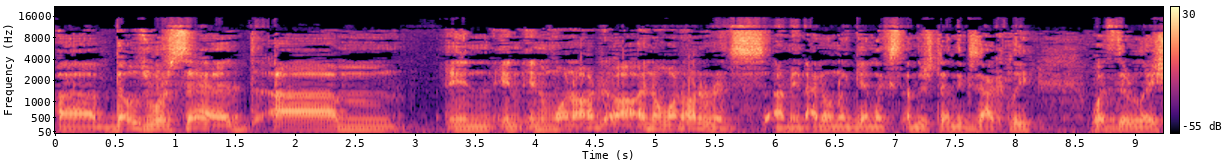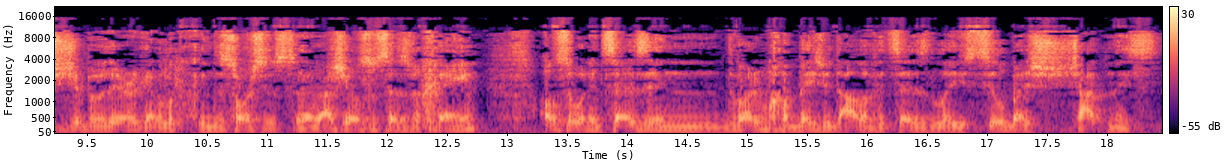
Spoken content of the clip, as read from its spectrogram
Uh, those were said um, in, in, in one order, uh, in one utterance. I mean, I don't again understand exactly what's the relationship over there. Got to look in the sources. Uh, Rashi also says v'chein. Also, when it says in Dvarim Chabez Yud Aleph, it says lo yisilba shatnes.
